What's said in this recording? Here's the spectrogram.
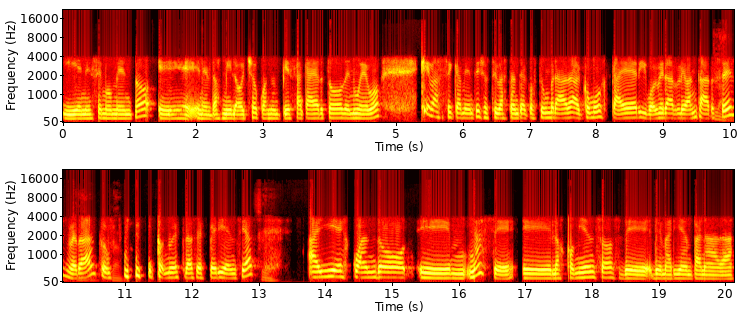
y en ese momento, eh, en el 2008, cuando empieza a caer todo de nuevo, que básicamente yo estoy bastante acostumbrada a cómo caer y volver a levantarse, ¿verdad? Con, con, nuestras experiencias ahí es cuando eh, nace eh, los comienzos de, de María Empanada.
